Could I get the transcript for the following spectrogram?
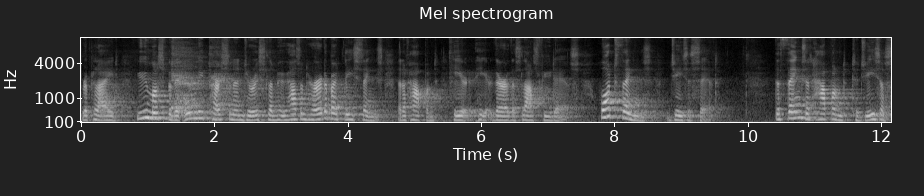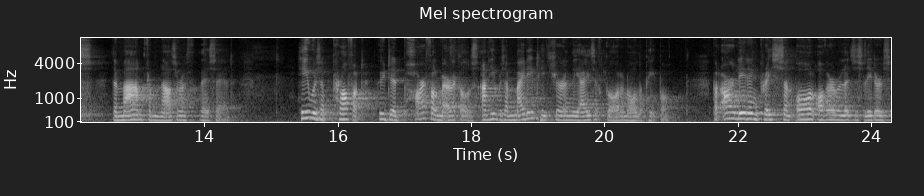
replied, You must be the only person in Jerusalem who hasn't heard about these things that have happened here, here, there, this last few days. What things? Jesus said. The things that happened to Jesus, the man from Nazareth, they said. He was a prophet who did powerful miracles, and he was a mighty teacher in the eyes of God and all the people. But our leading priests and all other religious leaders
